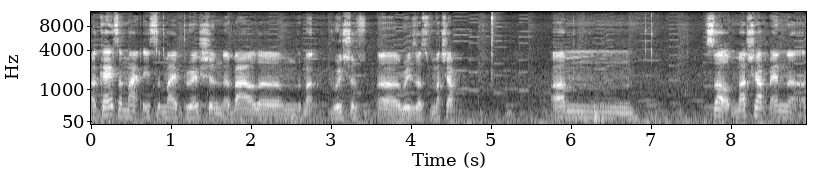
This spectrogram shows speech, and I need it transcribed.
Okay, so my it's my prediction about um, the research uh, research matchup. Um, so matchup and uh,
